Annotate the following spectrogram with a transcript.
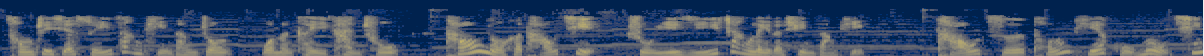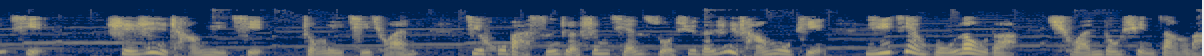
从这些随葬品当中，我们可以看出，陶俑和陶器属于仪仗类的殉葬品，陶瓷、铜、铁、古木、青器是日常玉器。种类齐全，几乎把死者生前所需的日常物品一件不漏的全都殉葬了。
